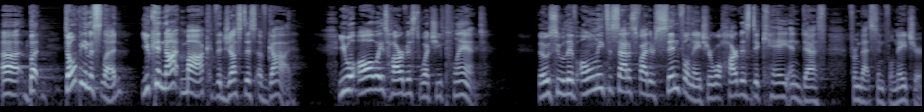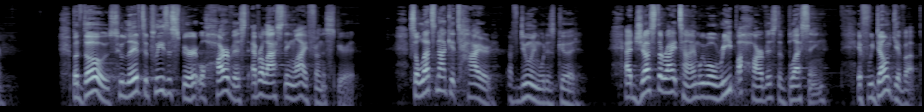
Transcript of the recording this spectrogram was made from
but don't be misled. You cannot mock the justice of God. You will always harvest what you plant. Those who live only to satisfy their sinful nature will harvest decay and death from that sinful nature. But those who live to please the Spirit will harvest everlasting life from the Spirit. So let's not get tired of doing what is good. At just the right time, we will reap a harvest of blessing if we don't give up.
